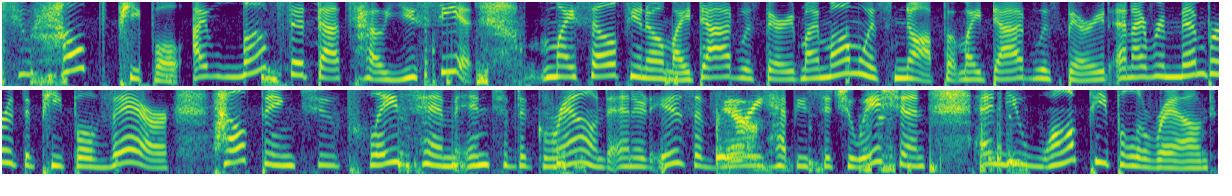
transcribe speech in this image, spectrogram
to help people. I love that that's how you see it. Myself, you know, my dad was buried. My mom was not, but my dad was buried. And I remember the people there helping to place him into the ground. And it is a very Yeah. heavy situation. And you want people around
